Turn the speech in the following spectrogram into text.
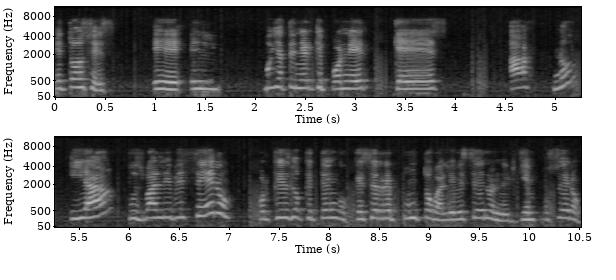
Entonces, eh, voy a tener que poner que es A, ¿no? Y A, pues vale B0 porque es lo que tengo, que ese R punto vale B0 en el tiempo cero.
